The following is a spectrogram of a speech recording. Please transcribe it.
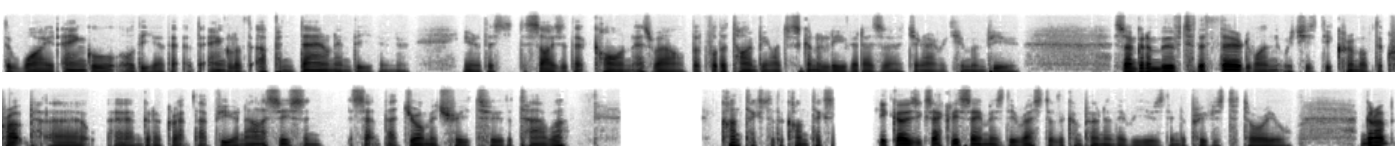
the wide angle or the, uh, the, the angle of the up and down and the you know you know the, the size of that cone as well. But for the time being I'm just going to leave it as a generic human view. So I'm going to move to the third one, which is the crumb of the crop. Uh, I'm going to grab that view analysis and set that geometry to the tower. Context to the context, it goes exactly same as the rest of the component that we used in the previous tutorial. I'm going to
